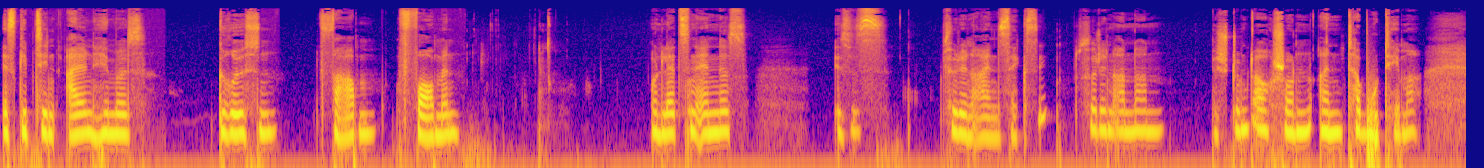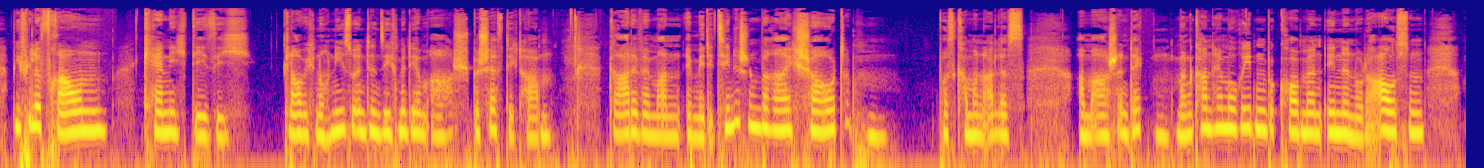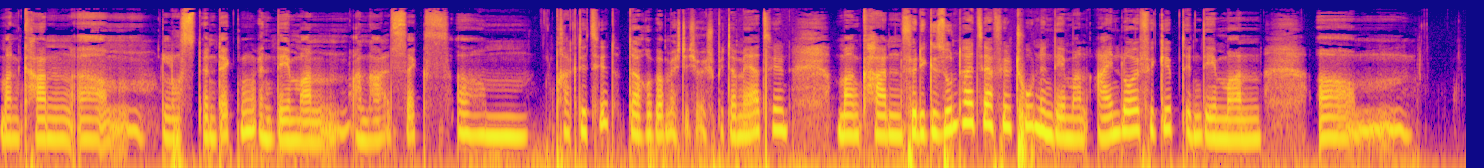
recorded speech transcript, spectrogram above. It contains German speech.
Es gibt sie in allen Himmelsgrößen, Farben, Formen. Und letzten Endes ist es für den einen sexy, für den anderen bestimmt auch schon ein Tabuthema. Wie viele Frauen kenne ich, die sich, glaube ich, noch nie so intensiv mit ihrem Arsch beschäftigt haben? Gerade wenn man im medizinischen Bereich schaut, hm, was kann man alles am Arsch entdecken? Man kann Hämorrhoiden bekommen, innen oder außen. Man kann ähm, Lust entdecken, indem man Analsex ähm, praktiziert. Darüber möchte ich euch später mehr erzählen. Man kann für die Gesundheit sehr viel tun, indem man Einläufe gibt, indem man ähm,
